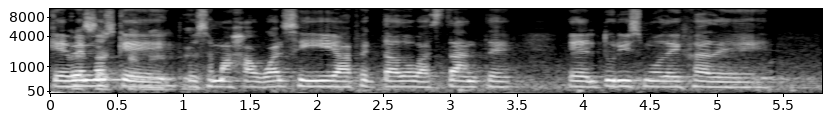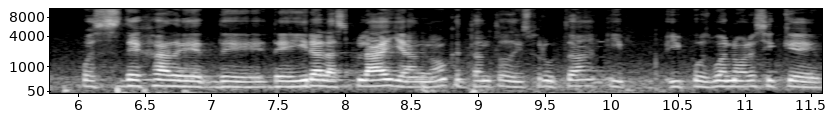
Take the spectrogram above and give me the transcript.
que vemos que pues en Mahahual sí ha afectado bastante, el turismo deja de pues deja de, ir a las playas, ¿no? Que tanto disfruta y, y, pues bueno, ahora sí que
